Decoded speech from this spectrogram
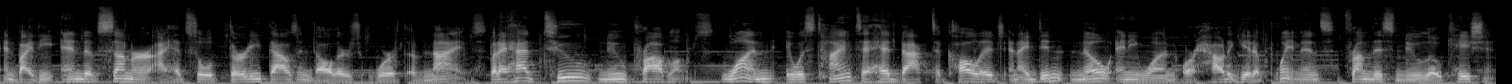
and by the end of summer, I had sold $30,000 worth of knives. But I had two new problems. One, it was time to head back to college, and I didn't know anyone or how to get appointments from this new location.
